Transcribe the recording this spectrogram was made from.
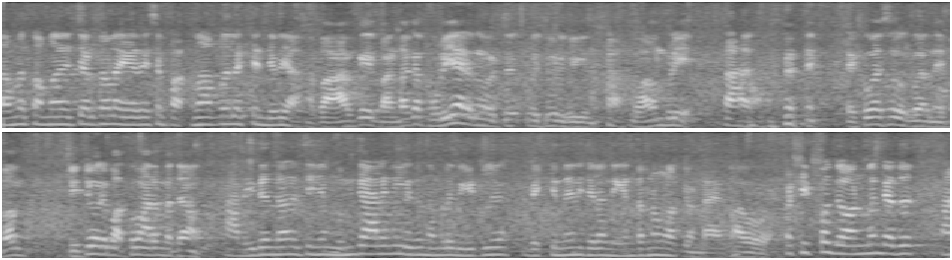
നമ്മളെ സംബന്ധിച്ചിടത്തോളം ഏകദേശം പത്ത് നാൽപ്പത് ലക്ഷം രൂപയാണ് അപ്പൊ ആർക്ക് പണ്ടൊക്കെ പുളിയായിരുന്നു വെച്ച് വെച്ച് പിടിപ്പിക്കുന്നത് വളം പുളിയെ തെക്ക് വശം വെക്കുമായിരുന്നു ഇപ്പം ചുറ്റും ഒരു പത്ത് മരം വെച്ചാൽ മതി. അത് ഇതെന്താന്ന് വെച്ച് കഴിഞ്ഞാൽ മുൻകാലങ്ങളിൽ ഇത് നമ്മൾ വീട്ടിൽ വെക്കുന്നതിന് ചില നിയന്ത്രണങ്ങളൊക്കെ ഉണ്ടായിരുന്നു. പക്ഷെ ഇപ്പൊ ഗവൺമെന്റ് അത് ആ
